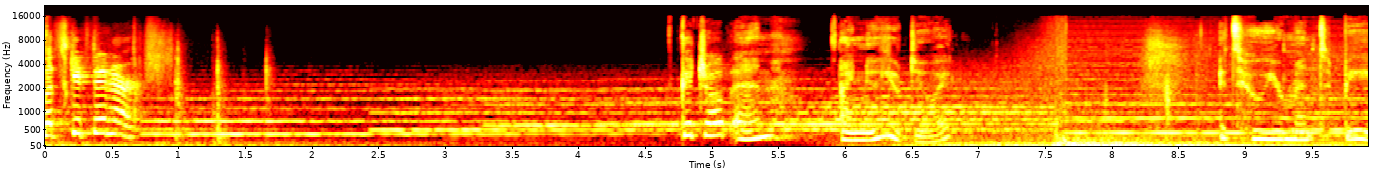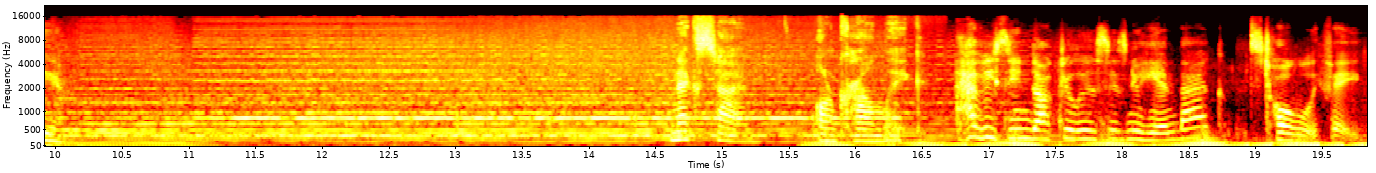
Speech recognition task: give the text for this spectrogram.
Let's get dinner. Good job, N. I knew you'd do it. It's who you're meant to be. Next time on Crown Lake. Have you seen Dr. Lewis's new handbag? It's totally fake.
